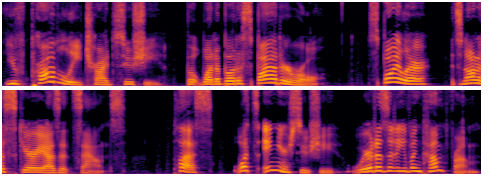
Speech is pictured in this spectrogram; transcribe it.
You've probably tried sushi, but what about a spider roll? Spoiler, it's not as scary as it sounds. Plus, what's in your sushi? Where does it even come from?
